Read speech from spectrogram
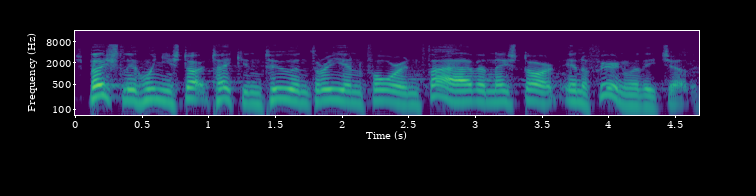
especially when you start taking two and three and four and five and they start interfering with each other.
